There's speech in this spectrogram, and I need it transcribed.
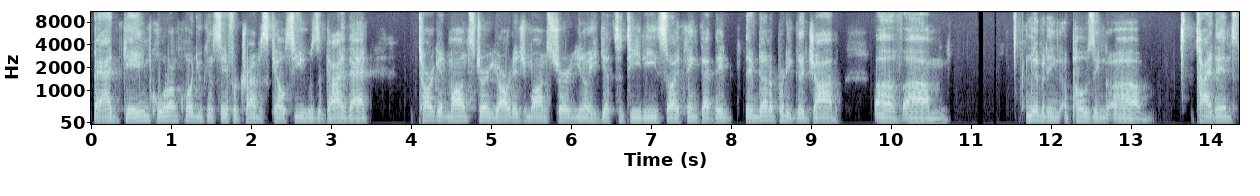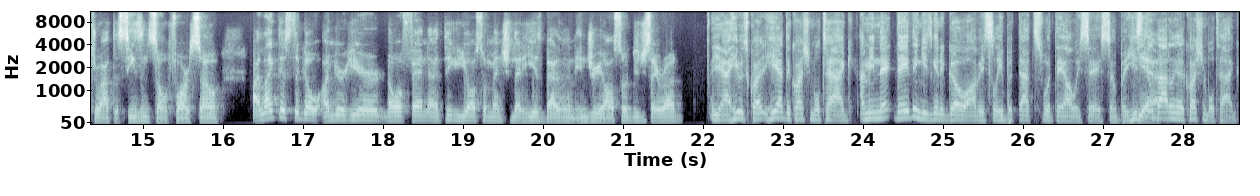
bad game, quote unquote, you can say for Travis Kelce, who's a guy that target monster, yardage monster. You know, he gets a TD. So I think that they they've done a pretty good job of um, limiting opposing um, tight ends throughout the season so far. So I like this to go under here. Noah Fant. I think you also mentioned that he is battling an injury. Also, did you say Rod? Yeah, he was quite. He had the questionable tag. I mean, they, they think he's going to go, obviously, but that's what they always say. So, but he's Yeah. still battling a questionable tag.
